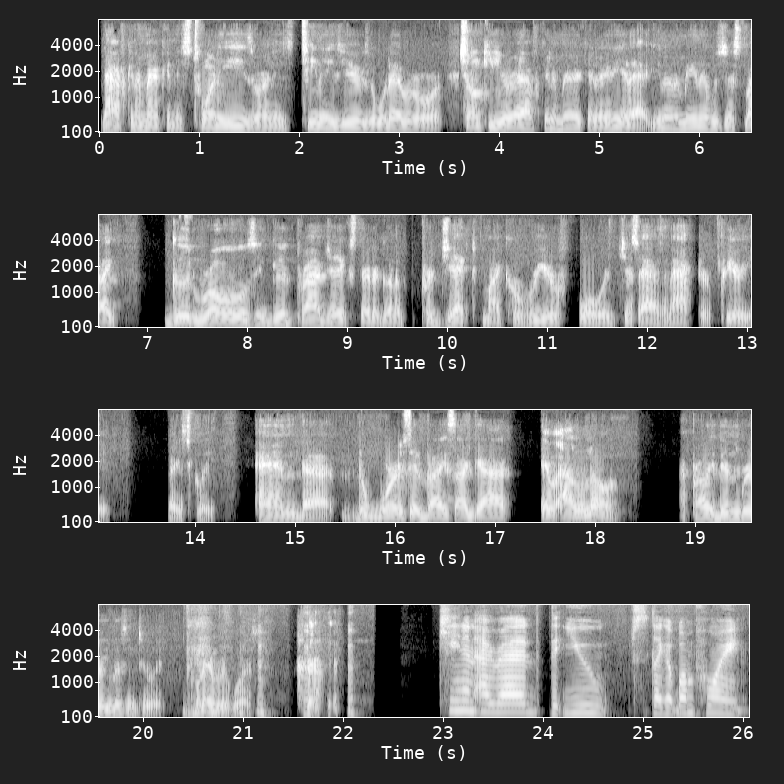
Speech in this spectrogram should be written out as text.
an African American in his 20s or in his teenage years or whatever, or chunkier African American or any of that. You know what I mean? It was just like good roles and good projects that are going to project my career forward just as an actor, period, basically. And uh, the worst advice I got, I don't know. I probably didn't really listen to it, whatever it was. Kenan, I read that you, like at one point,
